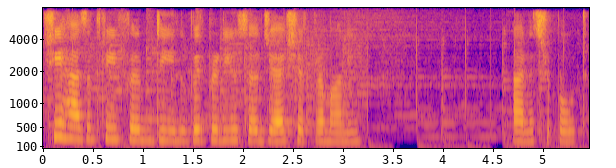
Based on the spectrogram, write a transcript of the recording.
She has a three-film deal with producer Jay Shewakramani. And its report.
